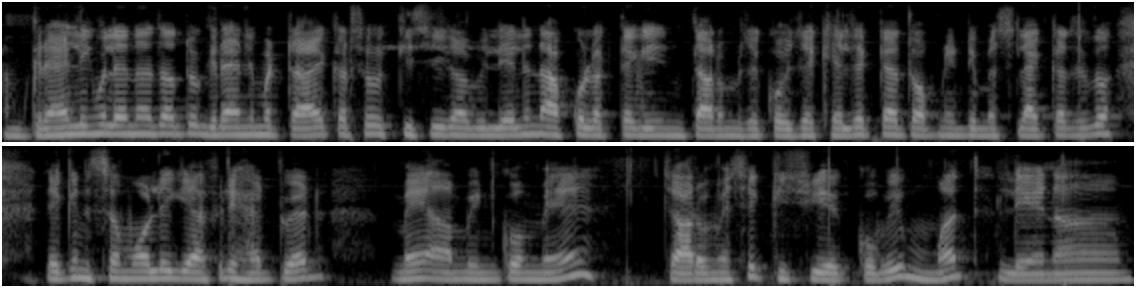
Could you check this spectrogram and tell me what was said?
हम ग्रैंड लीग में लेना चाहते हो ग्रैंड लीग में ट्राई कर सकते हो, किसी का भी ले लेना। आपको लगता है कि इन चारों में से कोई से खेल सकता है तो अपनी टीम में सेलेक्ट कर सकते हो। लेकिन समोल लीग या फिर हेड टू हेड में अब इनको, मैं चारों में से किसी एक को भी मत लेना।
